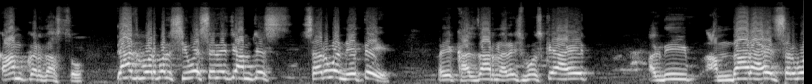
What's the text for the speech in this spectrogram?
काम करत असतो. त्याचबरोबर शिवसेनेचे आमचे सर्व नेते म्हणजे खासदार नरेश भोसके आहेत अगदी आमदार आहेत सर्व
